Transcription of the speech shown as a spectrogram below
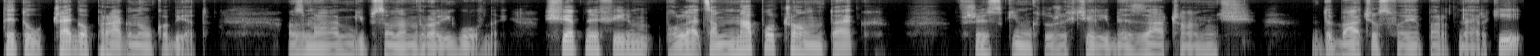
tytuł Czego pragną kobiety z Melem Gibsonem w roli głównej. Świetny film, polecam na początek wszystkim, którzy chcieliby zacząć dbać o swoje partnerki,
